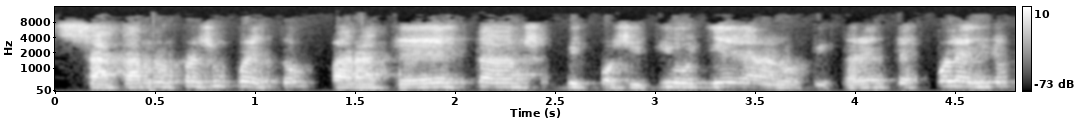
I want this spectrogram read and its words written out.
sacar los presupuestos para que estos dispositivos lleguen a los diferentes colegios.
